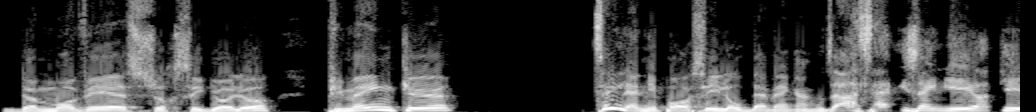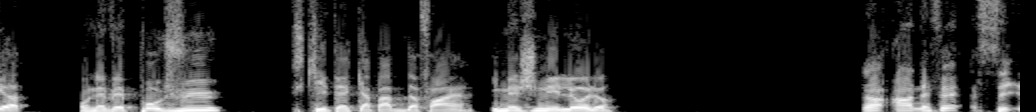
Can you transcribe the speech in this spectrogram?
de mauvais sur ces gars-là. Puis même que, tu sais, l'année passée, l'autre d'avant, quand on dit Ah, Sami Zayn, il est hot. On n'avait pas vu ce qu'il était capable de faire. Imaginez-là, là. Ah, en effet, c'est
